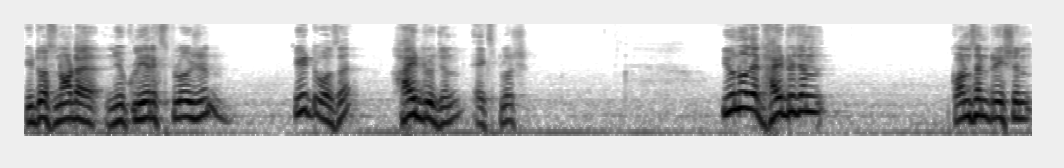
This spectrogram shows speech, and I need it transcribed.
It was not a nuclear explosion, it was a hydrogen explosion. You know that hydrogen concentration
